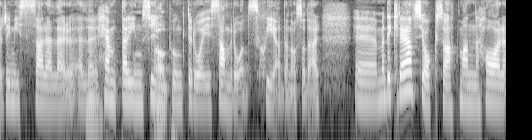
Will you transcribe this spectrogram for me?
remissar eller, eller mm. hämtar in synpunkter ja. då i samrådsskeden och sådär. Men det krävs ju också att man har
